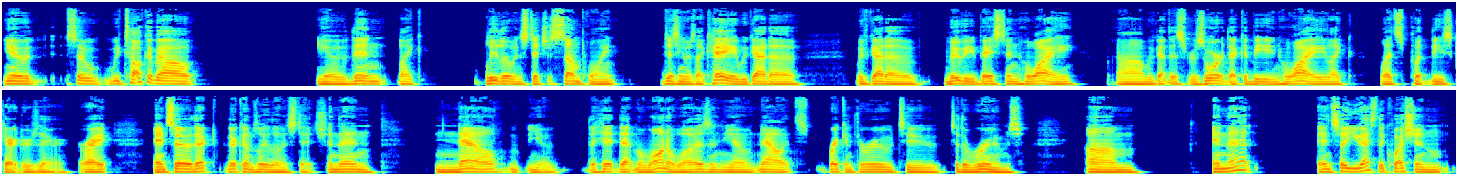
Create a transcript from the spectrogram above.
you know so we talk about you know then like lilo and stitch at some point disney was like hey we got a we've got a movie based in hawaii. Uh, we've got this resort that could be in hawaii. Like let's put these characters there, right? And so there there comes Lilo and Stitch, and then now you know the hit that Moana was, and you know now it's breaking through to to the rooms, um, and that and so you asked the question,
